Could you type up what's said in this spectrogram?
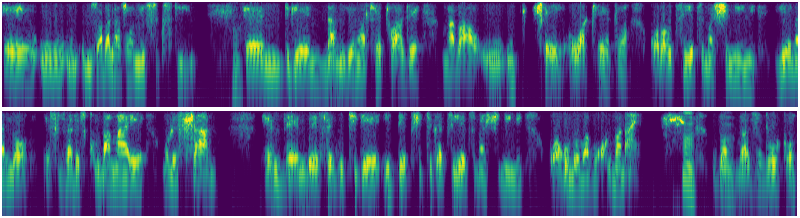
eh u- u- umzabalazo wange-16 and ke nami ke ngakhethwa ke ngaba u- u-chair owakhethwa kwaba utheatre mashinini yena lo esizabe sikhuluma ngaye ngolwesihlanu. And then bese kuthi ke i-deputy ka-theatre mashinini kwakuloba bokhuluma naye. Hmm. Mazibuko.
